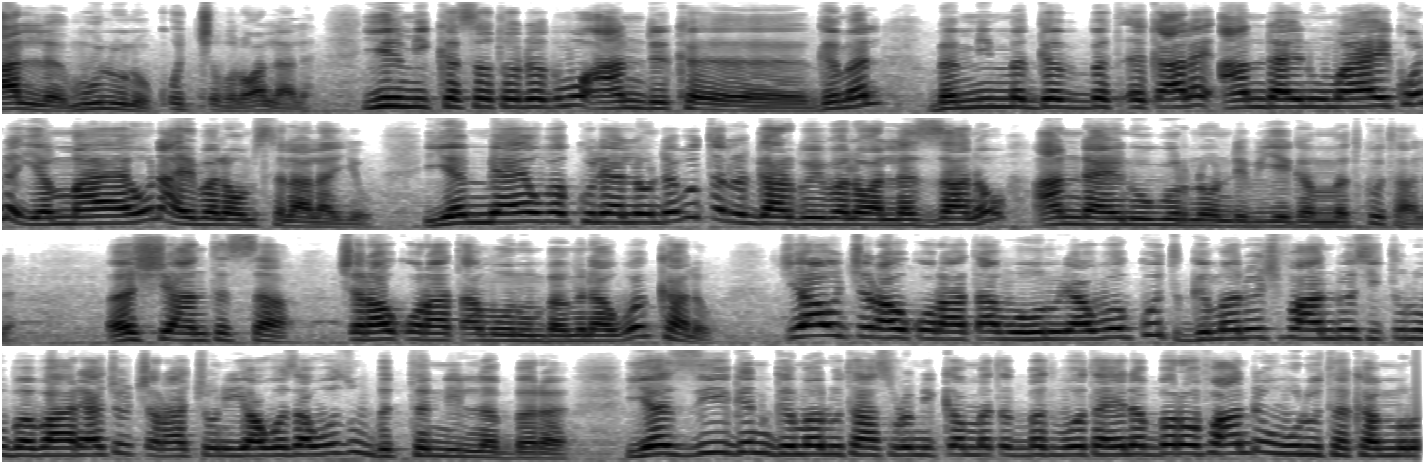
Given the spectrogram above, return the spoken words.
አለ ሙሉ ነው ቁጭ ብሏል አለ። ይህ የሚከሰተው ደግሞ አንድ ግመል በሚመገብበት እቃ ላይ አንድ አይኑ ማያይ ከሆነ የማያየውን አይበላውም ስላላየው፣ የሚያየው በኩል ያለውን ደግሞ ጥርግ አድርጎ ይበላዋል። ለዛ ነው አንድ አይኑ እውር ነው እንዲህ ብዬ ገመትኩት አለ። እሺ አንተሳ ጭራው ቆራጣ መሆኑን በምን አወቅክ አለው። ያው ጭራው ቆራጣ መሆኑን ያወቅኩት ግመሎች ፋንዶ ሲጥሉ በባህሪያቸው ጭራቸውን እያወዛወዙ ብትን ይል ነበረ። የዚህ ግን ግመሉ ታስሮ የሚቀመጥበት ቦታ የነበረው ፋንዶ ሙሉ ተከምሮ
